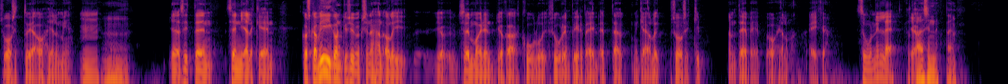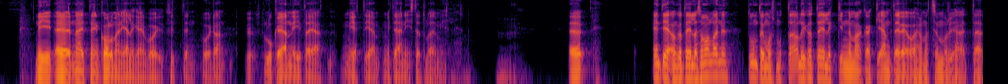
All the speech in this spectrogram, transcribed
suosittuja ohjelmia. Mm. Hmm. Ja sitten sen jälkeen, koska viikon kysymyksenähän oli jo semmoinen, joka kuului suurin piirtein, että mikä oli suosikki MTV-ohjelma, eikö? Suunnilleen. Jotain sinne päin. Niin eh, näiden kolmen jälkeen voi, sitten voidaan lukea niitä ja miettiä, mitä niistä tulee mieleen. Ö, En tiedä, onko teillä samanlainen tuntemus, mutta oliko teillekin nämä kaikki MTV-ohjelmat semmoisia, että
